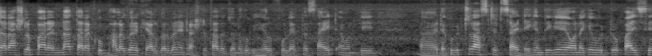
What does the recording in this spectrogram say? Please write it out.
যারা আসলে পারেন না, তারা খুব ভালো করে খেয়াল করবেন। এটা আসলে তাদের জন্য খুবই হেল্পফুল একটা সাইট এমনকি এটা খুবই ট্রাস্টেড সাইট এখান থেকে অনেকে উইথড্র পাইছে।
